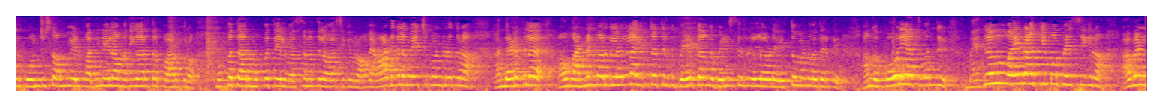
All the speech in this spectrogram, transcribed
இருக்கும் ஒன்று சாமுவேல் பதினேழாம் அதிகாரத்தில் பார்க்கிறோம். முப்பத்தாறு முப்பத்தேழு வசனத்தில் வாசிக்கிறோம். அவன் ஆடுகளை மேய்ச்சி கொண்டிருக்கிறான். அந்த இடத்துல அவங்க அண்ணன்மார்கள் எல்லாம் யுத்தத்திற்கு போயிருக்காங்க. பெலிசர்களோட யுத்தம் பண்ணுவதற்கு. அங்கே கோலியாத் வந்து மிகவும் வைராக்கியமாக பேசுகிறான். அவன்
